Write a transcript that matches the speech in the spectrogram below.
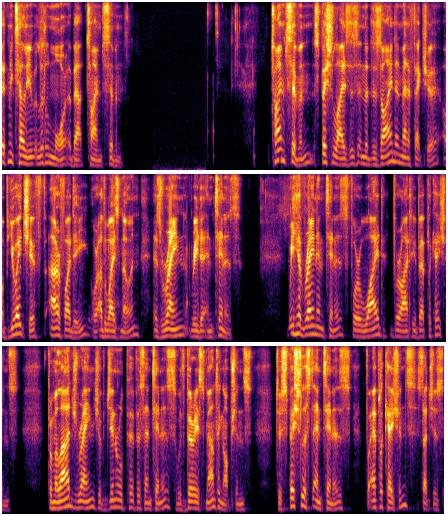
let me tell you a little more about Times-7. Times-7 specializes in the design and manufacture of UHF RFID, or otherwise known as RAIN reader antennas. We have RAIN antennas for a wide variety of applications, from a large range of general purpose antennas with various mounting options to specialist antennas for applications such as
